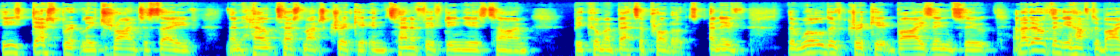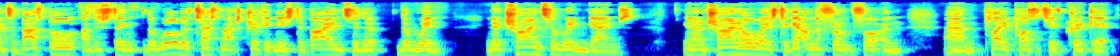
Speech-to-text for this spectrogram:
he's desperately trying to save and help test match cricket in 10 or 15 years time become a better product. And if the world of cricket buys into, and I don't think you have to buy into Bazball. I just think the world of test match cricket needs to buy into the, the win, you know, trying to win games, you know, trying always to get on the front foot and um, play positive cricket.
